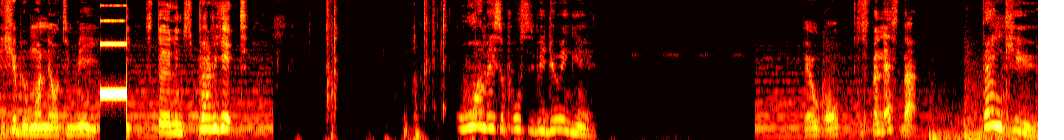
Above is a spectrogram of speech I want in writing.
It should be 1 0 to me. Sterling, just bury it. What am I supposed to be doing here? Field goal. Just finesse that. Thank you.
